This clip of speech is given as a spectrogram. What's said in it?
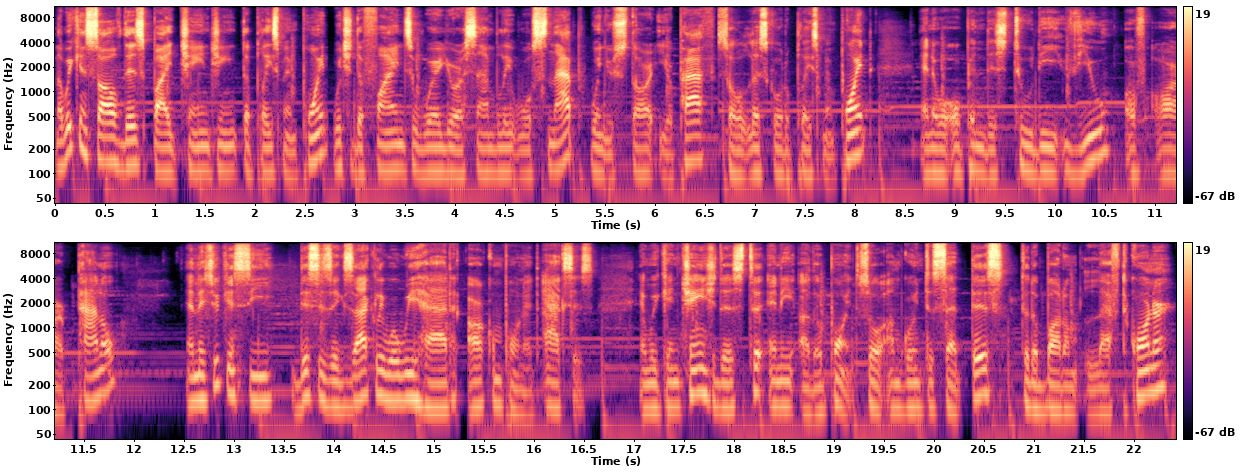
Now we can solve this by changing the placement point, which defines where your assembly will snap when you start your path. So let's go to placement point and it will open this 2D view of our panel. And as you can see, this is exactly where we had our component axis and we can change this to any other point. So I'm going to set this to the bottom left corner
